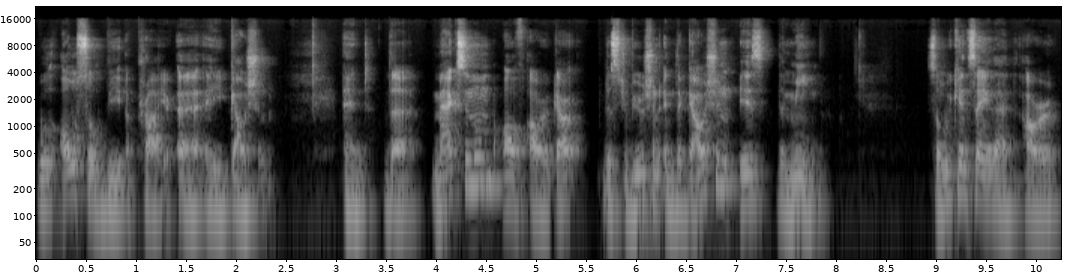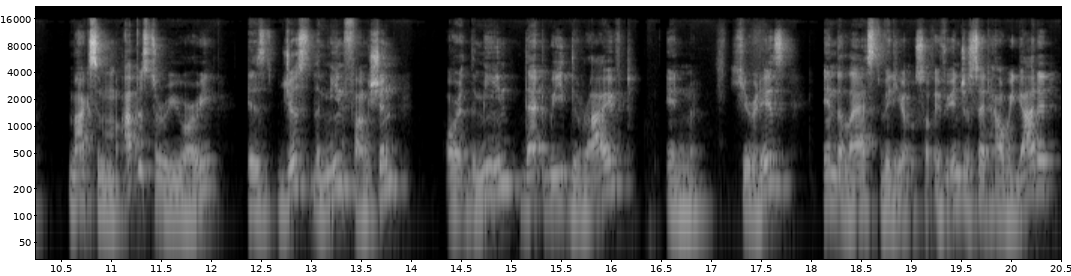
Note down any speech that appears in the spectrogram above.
will also be a prior uh, a Gaussian. And the maximum of our distribution in the Gaussian is the mean. So we can say that our maximum a posteriori is just the mean function or the mean that we derived in, here it is, in the last video. So if you're interested how we got it,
